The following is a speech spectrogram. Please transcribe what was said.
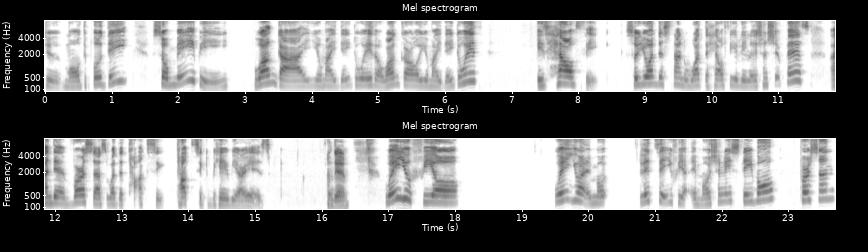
to multiple date. So maybe one guy you might date with or one girl you might date with is healthy. So you understand what the healthy relationship is and then versus what the toxic toxic behavior is. And then when you feel when you are emo- let's say if you're emotionally stable person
